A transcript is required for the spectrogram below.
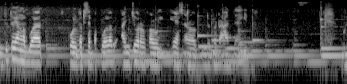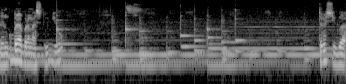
Itu tuh yang ngebuat kultur sepak bola hancur kalau ESL bener-bener ada gitu. Dan gue benar-benar nggak setuju. Terus juga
